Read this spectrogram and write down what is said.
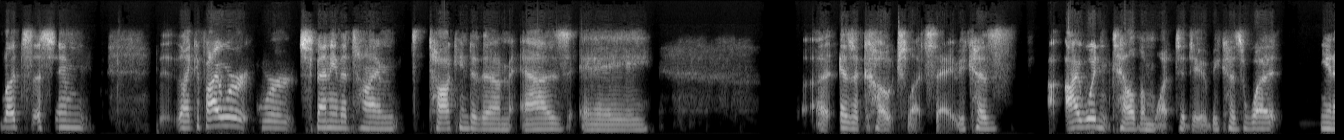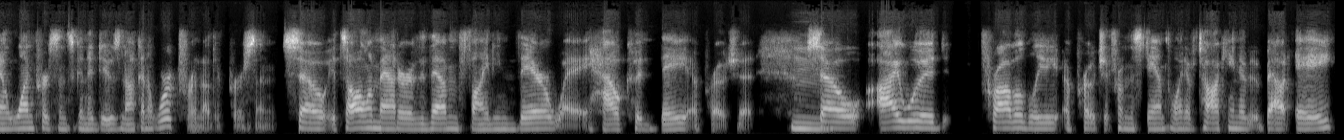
let's assume, like, if I were were spending the time talking to them as a uh, as a coach, let's say, because I wouldn't tell them what to do because what you know one person's going to do is not going to work for another person. So it's all a matter of them finding their way. How could they approach it? Mm. so i would probably approach it from the standpoint of talking about a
